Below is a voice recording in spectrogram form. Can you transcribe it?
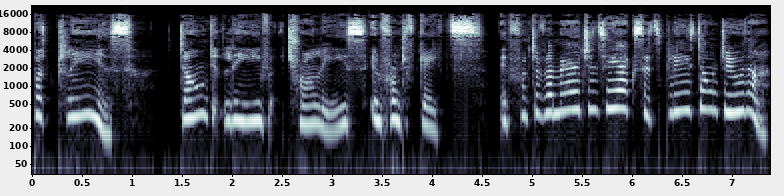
But please, don't leave trolleys in front of gates, in front of emergency exits. Please don't do that.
